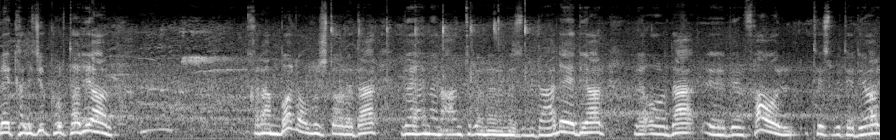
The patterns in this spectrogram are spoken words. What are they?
ve kaleci kurtarıyor karambol oluştu orada ve hemen antrenörümüz müdahale ediyor ve orada e, bir faul tespit ediyor.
